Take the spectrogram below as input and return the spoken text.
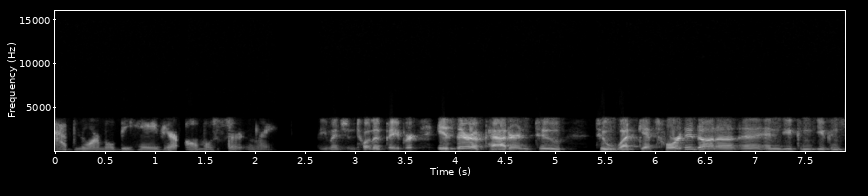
abnormal behavior almost certainly. You mentioned toilet paper. Is there a pattern to to what gets hoarded on a and you can you can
